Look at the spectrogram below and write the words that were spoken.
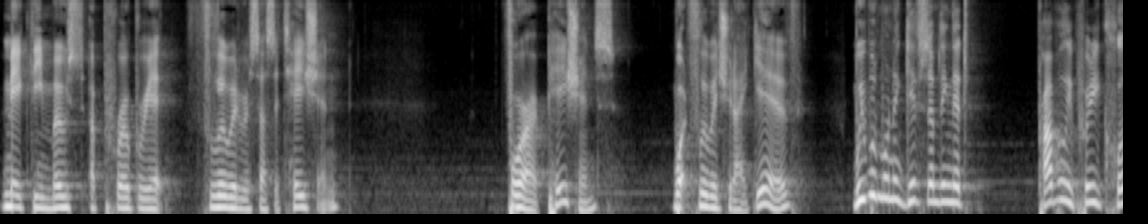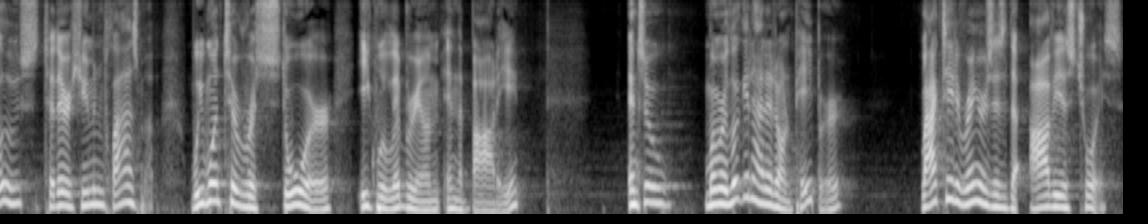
make the most appropriate fluid resuscitation for our patients? What fluid should I give? We would want to give something that's probably pretty close to their human plasma. We want to restore equilibrium in the body. And so when we're looking at it on paper, lactated ringers is the obvious choice.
